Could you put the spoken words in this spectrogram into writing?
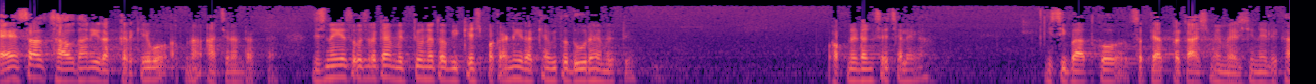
ऐसा सावधानी रख करके वो अपना आचरण रखता है। जिसने ये सोच रखा है, मृत्यु ने तो अभी केश पकड़ नहीं रखे, अभी तो दूर है मृत्यु। अपने ढंग से चलेगा। इसी बात को सत्यात प्रकाश में महर्षि ने लिखा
